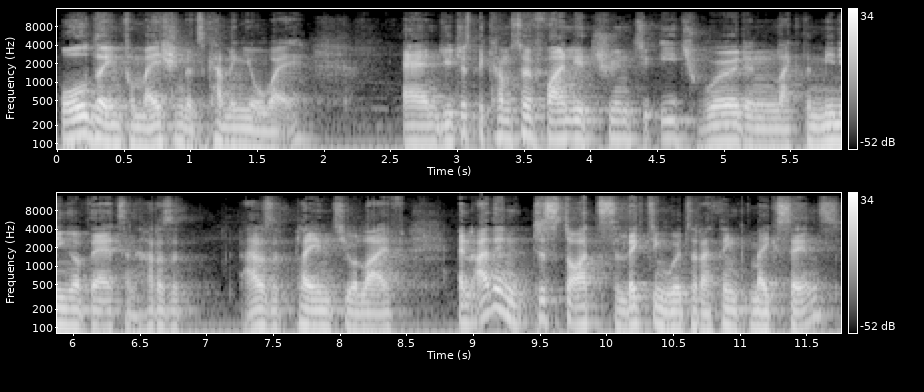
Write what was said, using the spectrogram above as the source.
all the information that's coming your way. And you just become so finely attuned to each word and like the meaning of that and how does it how does it play into your life and I then just start selecting words that I think make sense.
